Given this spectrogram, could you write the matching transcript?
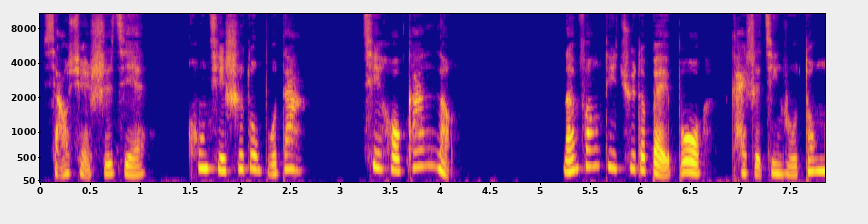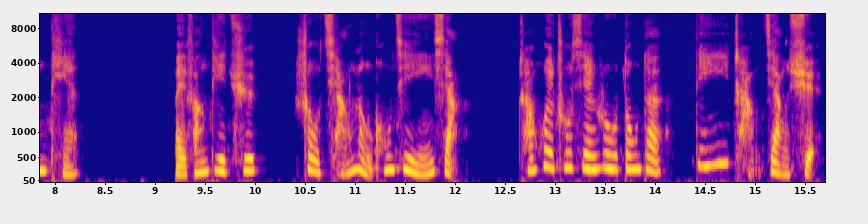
小雪时节，空气湿度不大，气候干冷，南方地区的北部开始进入冬天。北方地区受强冷空气影响，常会出现入冬的第一场降雪。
